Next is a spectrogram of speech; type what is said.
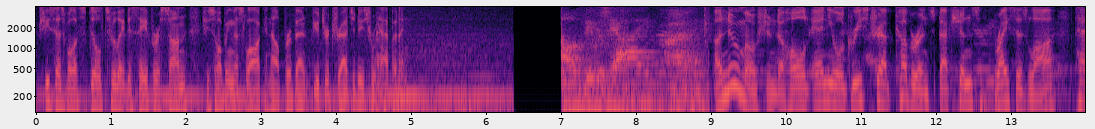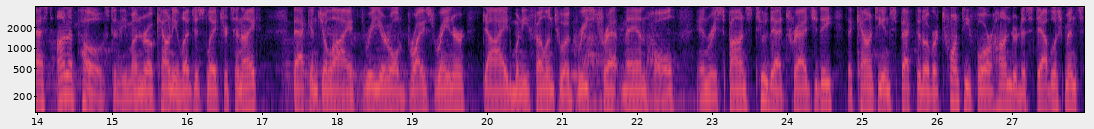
She says, well, it's still too late to save her son. She's hoping this law can help prevent future tragedies from happening. All in favor say aye. Aye. A new motion to hold annual grease trap cover inspections, Bryce's Law, passed unopposed in the Monroe County Legislature tonight. Back in July, three-year-old Bryce Raynor died when he fell into a grease trap manhole. In response to that tragedy, the county inspected over 2,400 establishments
